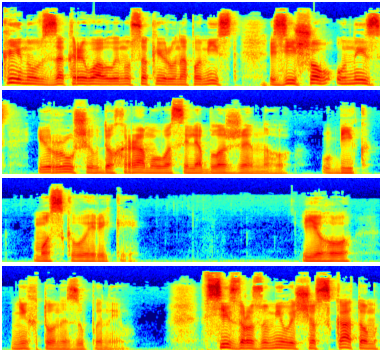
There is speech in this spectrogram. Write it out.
кинув закривавлену сокиру на поміст, зійшов униз і рушив до храму Василя Блаженного у бік Москви ріки. Його ніхто не зупинив. Всі зрозуміли, що з катом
